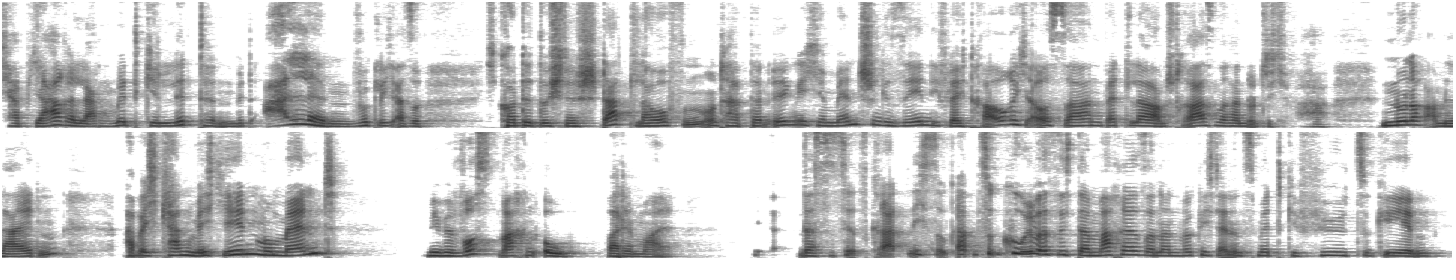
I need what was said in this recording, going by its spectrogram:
ich habe jahrelang mitgelitten, mit allen, wirklich. Also ich konnte durch eine Stadt laufen und habe dann irgendwelche Menschen gesehen, die vielleicht traurig aussahen, Bettler am Straßenrand und ich war nur noch am Leiden. Aber ich kann mich jeden Moment mir bewusst machen, oh, warte mal, das ist jetzt gerade nicht so ganz so cool, was ich da mache, sondern wirklich dann ins Mitgefühl zu gehen.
